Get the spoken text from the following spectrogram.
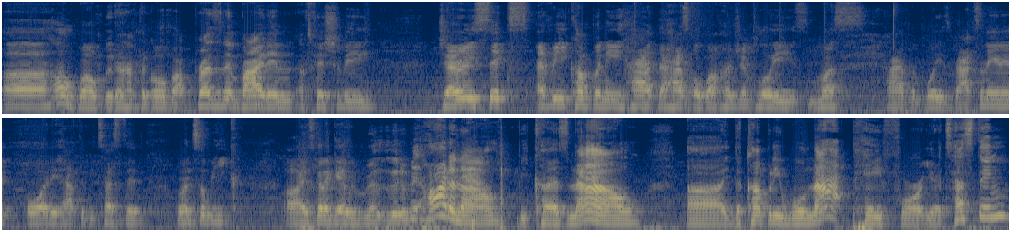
Uh, oh well, we're gonna have to go about President Biden officially. January 6th, every company ha- that has over 100 employees must have employees vaccinated or they have to be tested once a week. uh, it's gonna get a re- little bit harder now because now uh, the company will not pay for your testing.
